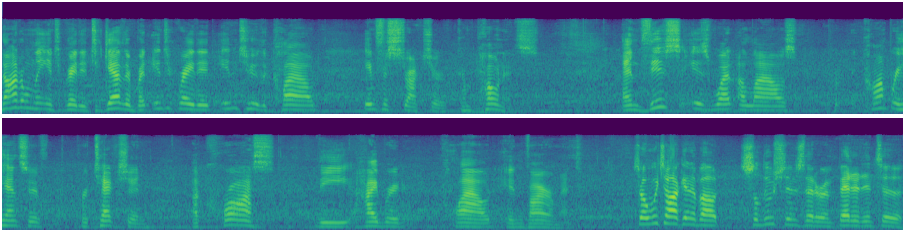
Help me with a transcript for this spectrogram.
not only integrated together, but integrated into the cloud infrastructure components. And this is what allows comprehensive protection across the hybrid cloud environment. So we're talking about solutions that are embedded into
